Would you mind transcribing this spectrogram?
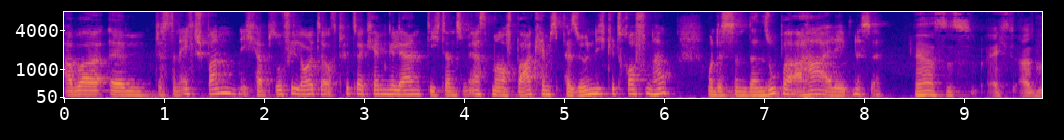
Aber ähm, das ist dann echt spannend. Ich habe so viele Leute auf Twitter kennengelernt, die ich dann zum ersten Mal auf Barcamps persönlich getroffen habe. Und das sind dann super Aha-Erlebnisse. Ja, es ist echt, also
